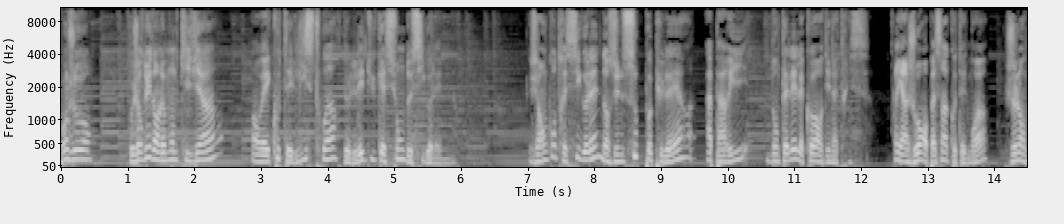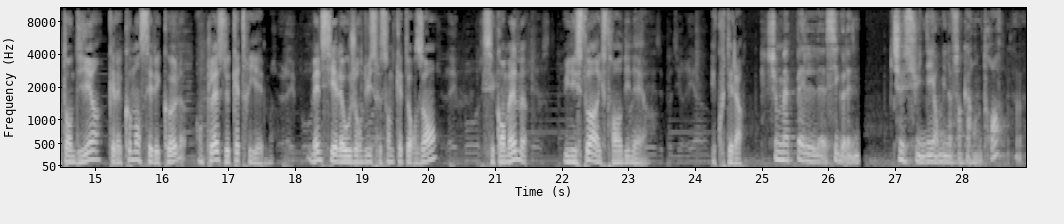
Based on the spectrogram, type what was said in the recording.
Bonjour. Aujourd'hui, dans le monde qui vient, on va écouter l'histoire de l'éducation de Sigolène. J'ai rencontré Sigolène dans une soupe populaire à Paris dont elle est la coordinatrice. Et un jour, en passant à côté de moi, je l'entends dire qu'elle a commencé l'école en classe de quatrième. Même si elle a aujourd'hui 74 ans, c'est quand même une histoire extraordinaire. Écoutez-la. Je m'appelle Sigolène. Je suis née en 1943, euh,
